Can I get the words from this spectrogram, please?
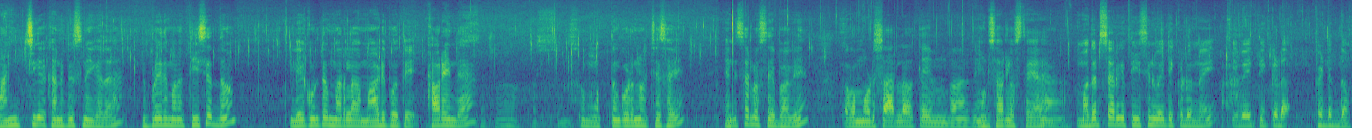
మంచిగా కనిపిస్తున్నాయి కదా. ఇప్పుడైతే మనం తీసేద్దాం. లేకుంటే మరలా మాడిపోతాయి కవర్ అయిందా? సో మొత్తం కూడా వచ్చేసాయి. ఎన్నిసార్లు వస్తాయి బావి? ఒక మూడు సార్లు అవుతాయి మూడు సార్లు వస్తాయా? మొదటిసారిగా తీసినవి అయితే ఇక్కడ ఉన్నాయి ఇవైతే ఇక్కడ పెట్టిద్దాం.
